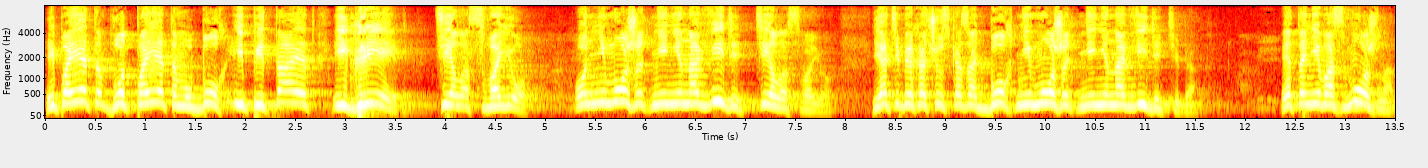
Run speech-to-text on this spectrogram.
И поэтому, вот поэтому Бог и питает, и греет тело свое. Он не может не ненавидеть тело свое. Я тебе хочу сказать, Бог не может не ненавидеть тебя. Это невозможно.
